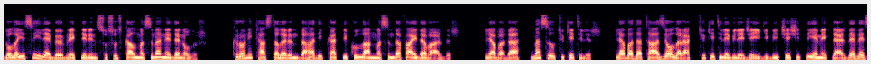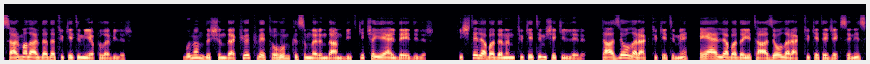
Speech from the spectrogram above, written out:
Dolayısıyla böbreklerin susuz kalmasına neden olur. Kronik hastaların daha dikkatli kullanmasında fayda vardır. Labada, nasıl tüketilir? Labada taze olarak tüketilebileceği gibi çeşitli yemeklerde ve sarmalarda da tüketimi yapılabilir. Bunun dışında kök ve tohum kısımlarından bitki çayı elde edilir. İşte labadanın tüketim şekilleri. Taze olarak tüketimi, eğer labadayı taze olarak tüketecekseniz,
